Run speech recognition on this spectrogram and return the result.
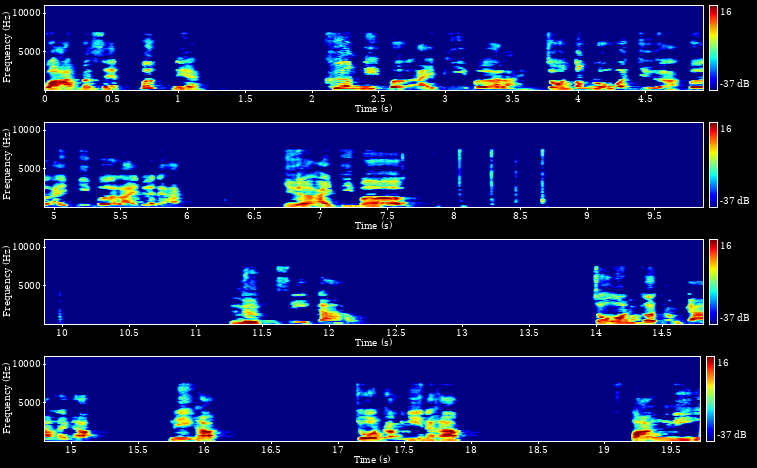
กวาดมาเสร็จปุ๊บเนี่ย เครื่องนี้เบอร์ IP เบอร์อะไร โจรต้องรู้ว่าเหยื่อเบอร์ IP เบอร์อะไรด้วยนะฮะเหยื่อ IP เบอร์หนึ่งสี่เก้าโจรก็ทำการอะไรครับ นี่ครับ โจรทำอย่างนี้นะครับ ฝั่งนี้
